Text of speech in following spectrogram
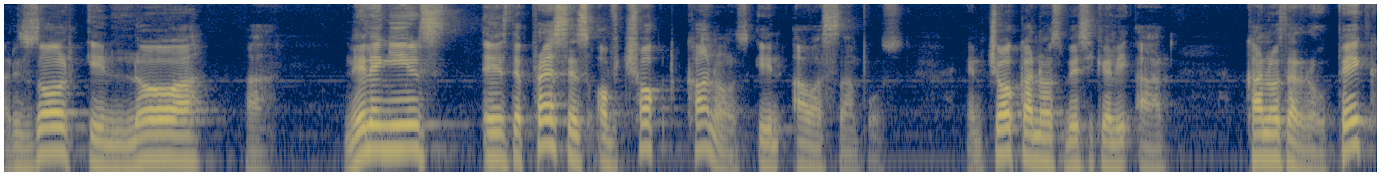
result in lower uh, milling yields is the presence of chalk kernels in our samples. And chalk kernels basically are kernels that are opaque,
